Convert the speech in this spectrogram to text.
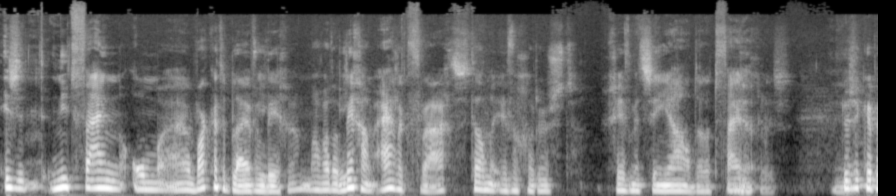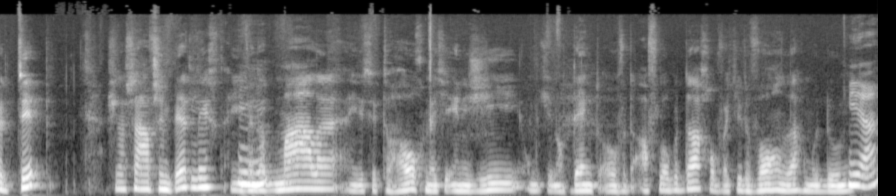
is het niet fijn om eh, wakker te blijven liggen. Maar wat het lichaam eigenlijk vraagt, stel me even gerust. Geef me het signaal dat het veilig is. Dus ik heb een tip. Als je nou s'avonds in bed ligt en je bent aan het malen en je zit te hoog met je energie, omdat je nog denkt over de afgelopen dag of wat je de volgende dag moet doen. Ja.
